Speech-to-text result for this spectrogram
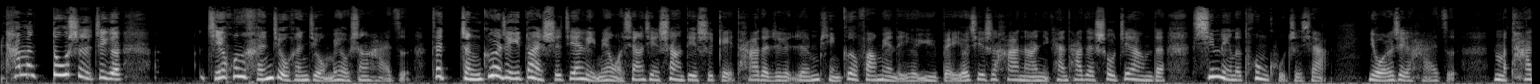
他们都是这个结婚很久很久没有生孩子，在整个这一段时间里面，我相信上帝是给他的这个人品各方面的一个预备，尤其是哈拿，你看他在受这样的心灵的痛苦之下有了这个孩子，那么他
